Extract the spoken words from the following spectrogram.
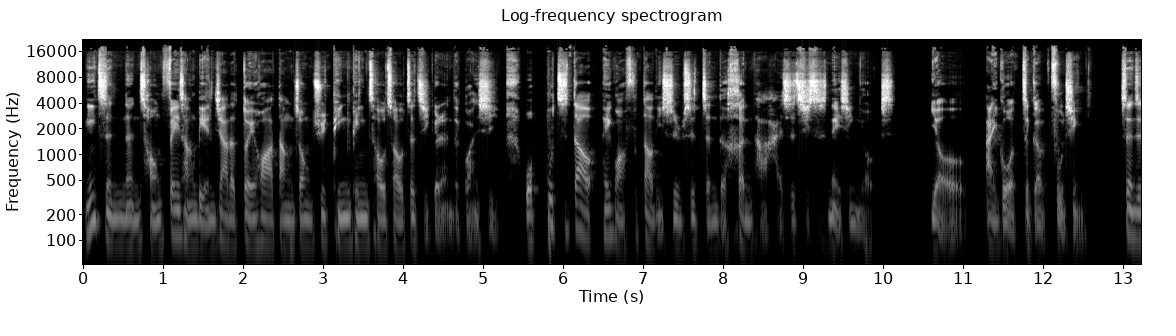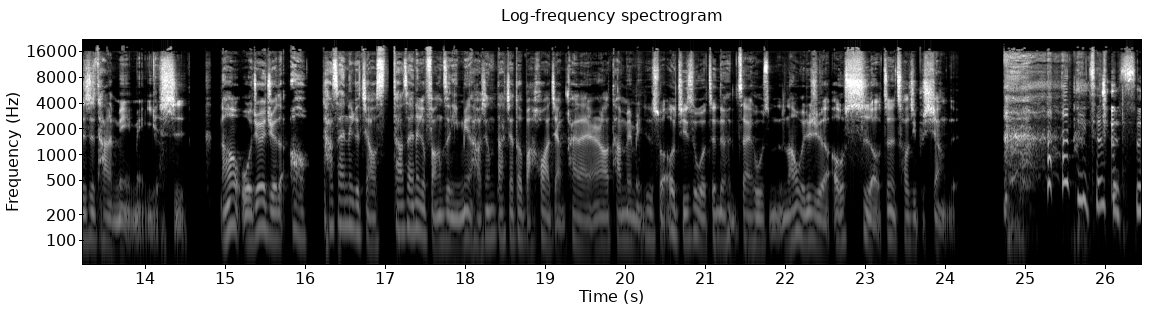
你只能从非常廉价的对话当中去拼拼凑凑这几个人的关系。我不知道黑寡妇到底是不是真的恨他，还是其实内心有。有爱过这个父亲，甚至是他的妹妹也是。然后我就会觉得，哦，他在那个角色，他在那个房子里面，好像大家都把话讲开来。然后他妹妹就说：“哦，其实我真的很在乎什么的。”然后我就觉得，哦，是哦，真的超级不像的。你真的是，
